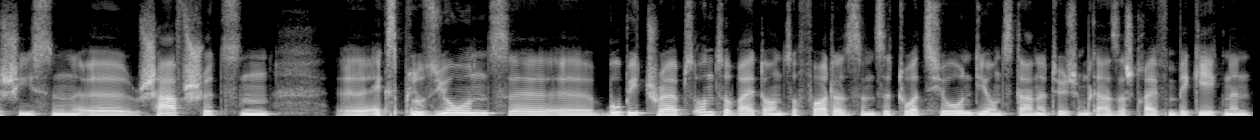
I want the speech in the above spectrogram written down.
schießen, Scharfschützen, Explosions, Booby-Traps und so weiter und so fort. Das sind Situationen, die uns da natürlich im Gazastreifen begegnen.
